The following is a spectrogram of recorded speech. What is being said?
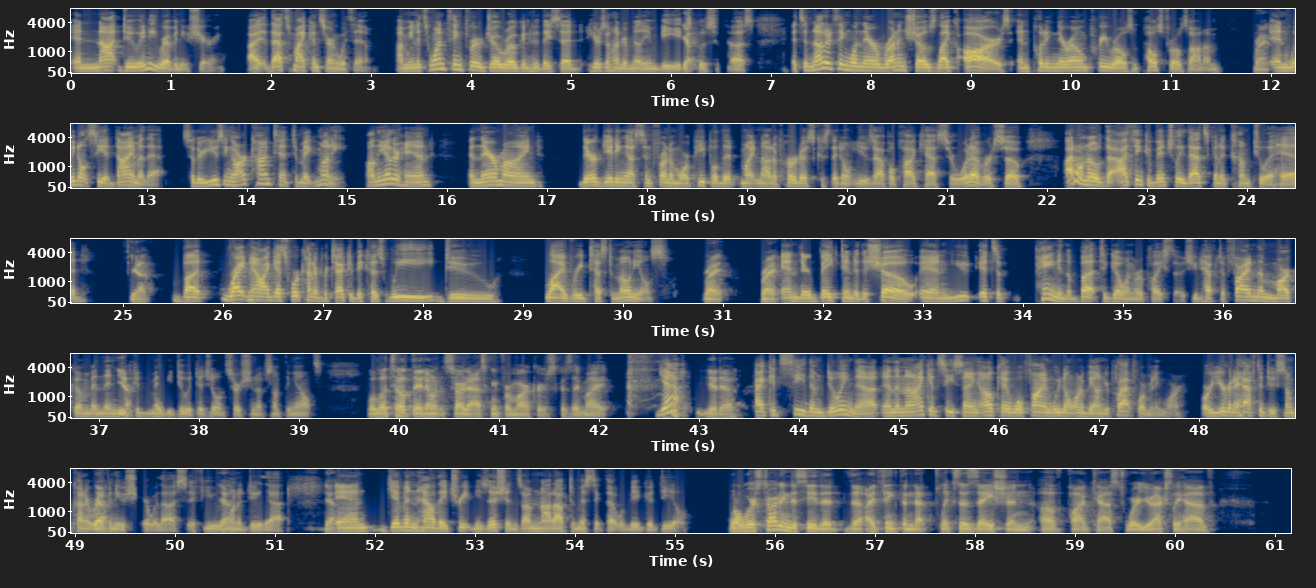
and not do any revenue sharing. I, that's my concern with them. I mean, it's one thing for Joe Rogan, who they said, here's 100 million B exclusive yep. to us. It's another thing when they're running shows like ours and putting their own pre rolls and post rolls on them. Right. And we don't see a dime of that. So they're using our content to make money. On the other hand, in their mind, they're getting us in front of more people that might not have heard us because they don't use Apple Podcasts or whatever. So I don't know that I think eventually that's going to come to a head. Yeah. But right now, I guess we're kind of protected because we do live read testimonials. Right. Right. And they're baked into the show. And you it's a pain in the butt to go and replace those. You'd have to find them, mark them, and then you yeah. could maybe do a digital insertion of something else. Well, let's hope they don't start asking for markers because they might. Yeah. you know, I could see them doing that. And then I could see saying, okay, well, fine, we don't want to be on your platform anymore. Or you're going to have to do some kind of yeah. revenue share with us if you yeah. want to do that. Yeah. And given how they treat musicians, I'm not optimistic that would be a good deal. Well, we're starting to see that the I think the Netflixization of podcasts where you actually have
